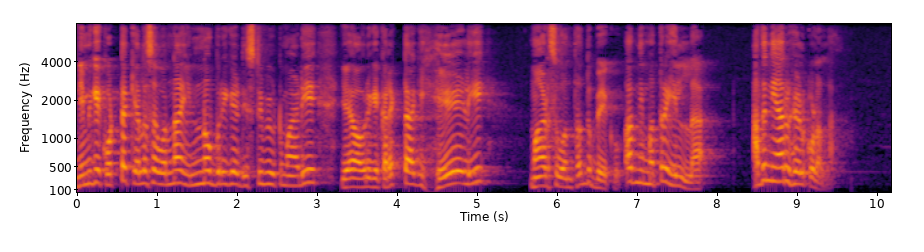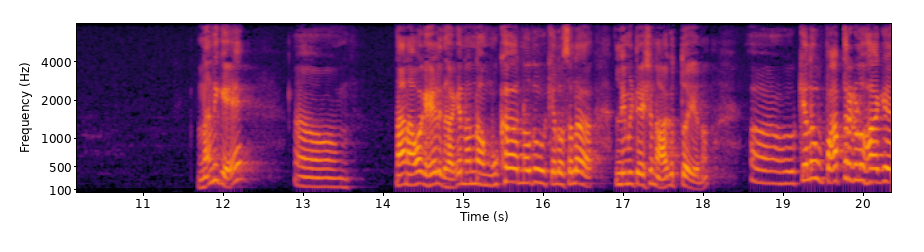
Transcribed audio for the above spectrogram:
ನಿಮಗೆ ಕೊಟ್ಟ ಕೆಲಸವನ್ನು ಇನ್ನೊಬ್ಬರಿಗೆ ಡಿಸ್ಟ್ರಿಬ್ಯೂಟ್ ಮಾಡಿ ಅವರಿಗೆ ಕರೆಕ್ಟಾಗಿ ಹೇಳಿ ಮಾಡಿಸುವಂಥದ್ದು ಬೇಕು. ಅದು ನಿಮ್ಮ ಹತ್ರ ಇಲ್ಲ. ಅದನ್ನು ಯಾರೂ ಹೇಳ್ಕೊಳ್ಳಲ್ಲ ನನಗೆ ನಾನು ಆವಾಗ ಹೇಳಿದ ಹಾಗೆ ನನ್ನ ಮುಖ ಅನ್ನೋದು ಕೆಲವು ಸಲ ಲಿಮಿಟೇಷನ್ ಆಗುತ್ತೋ ಏನೋ. ಕೆಲವು ಪಾತ್ರಗಳು ಹಾಗೆ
